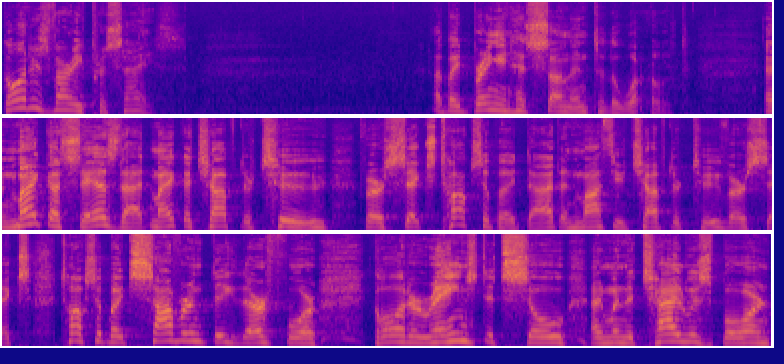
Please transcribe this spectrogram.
God is very precise about bringing his son into the world. And Micah says that. Micah chapter 2, verse 6 talks about that. And Matthew chapter 2, verse 6 talks about sovereignty. Therefore, God arranged it so. And when the child was born,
